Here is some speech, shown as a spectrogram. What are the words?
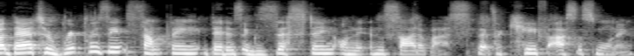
but they are to represent something that is existing on the inside of us. That's a key for us this morning.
